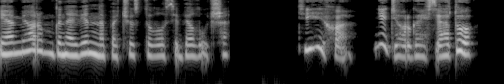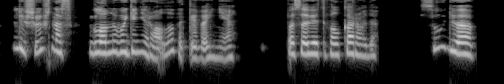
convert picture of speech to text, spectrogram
и Амиар мгновенно почувствовал себя лучше. «Тихо, не дергайся, а то лишишь нас главного генерала в этой войне», — посоветовал Карада. «Судя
